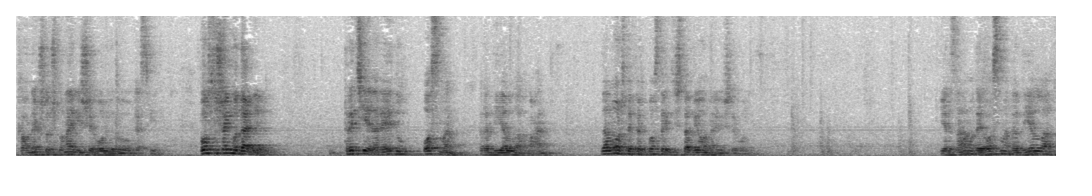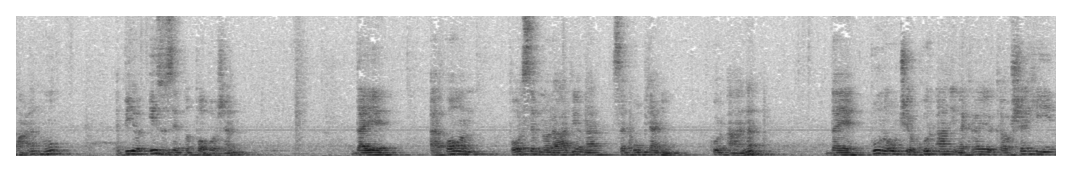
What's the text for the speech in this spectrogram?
kao nešto što najviše voli od ovoga svijeta. Poslušajmo dalje. Treći je na redu Osman radijallahu anhu. Da li možete pretpostaviti šta bi on najviše volio? Jer znamo da je Osman radijallahu anhu bio izuzetno pobožan, da je on posebno radio na sakupljanju Kur'ana, da je puno učio Kur'an i na kraju je kao šehiji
